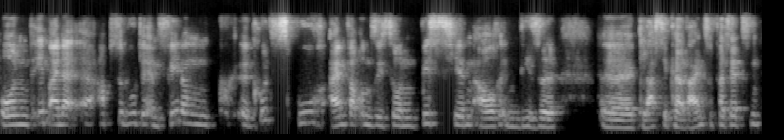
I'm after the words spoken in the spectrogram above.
Und eben eine äh, absolute Empfehlung, äh, kurzes Buch, einfach um sich so ein bisschen auch in diese äh, Klassiker reinzuversetzen.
